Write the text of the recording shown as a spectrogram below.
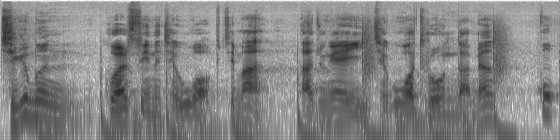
지금은 구할 수 있는 재고가 없지만 나중에 이 재고가 들어온다면 꼭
